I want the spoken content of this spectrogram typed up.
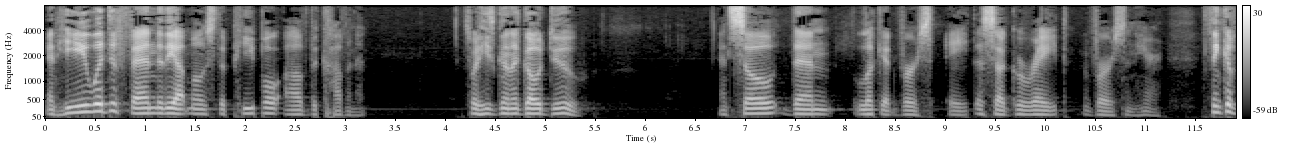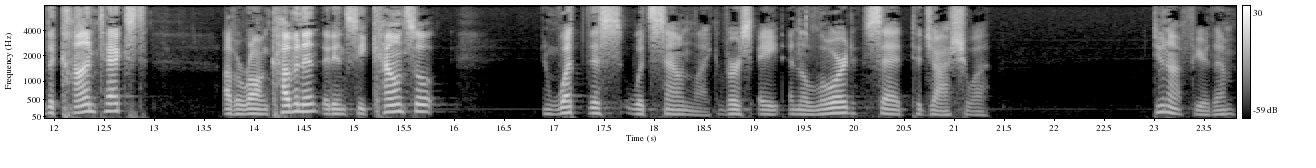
and he would defend to the utmost the people of the covenant. That's what he's going to go do. And so then look at verse 8. This is a great verse in here. Think of the context of a wrong covenant. They didn't seek counsel. And what this would sound like. Verse 8 And the Lord said to Joshua, Do not fear them,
